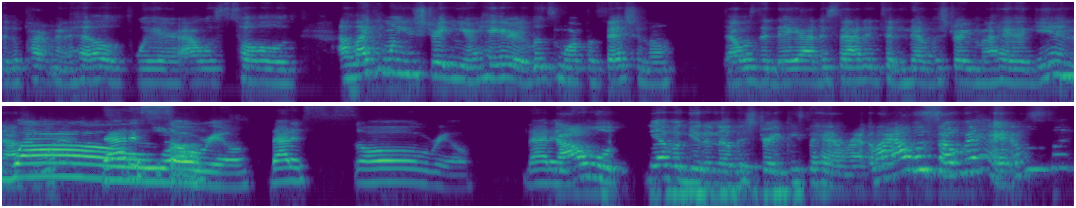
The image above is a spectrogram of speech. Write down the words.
the Department of Health where I was told, I like it when you straighten your hair, it looks more professional that was the day I decided to never straighten my hair again. Wow. That is so real. That is so real. That is. I will never get another straight piece of hair right. Like I was so mad. I was like,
